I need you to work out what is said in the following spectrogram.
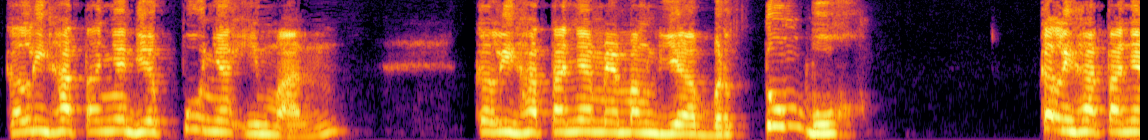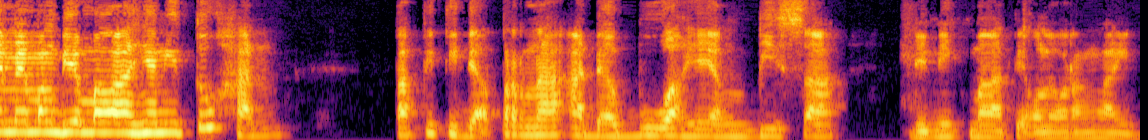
Kelihatannya dia punya iman, kelihatannya memang dia bertumbuh, kelihatannya memang dia melayani Tuhan, tapi tidak pernah ada buah yang bisa dinikmati oleh orang lain.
